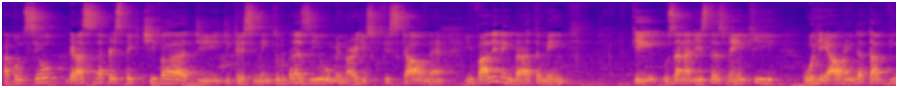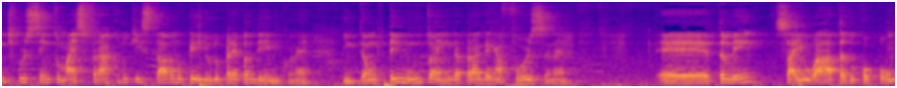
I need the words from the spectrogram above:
aconteceu graças à perspectiva de, de crescimento do Brasil, menor risco fiscal, né? E vale lembrar também que os analistas veem que o real ainda está 20% mais fraco do que estava no período pré-pandêmico, né? Então tem muito ainda para ganhar força, né? É, também saiu a ata do Copom,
